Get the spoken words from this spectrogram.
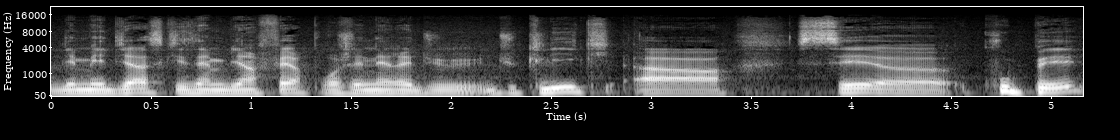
les médias, ce qu'ils aiment bien faire pour générer du, clic, c'est euh, couper.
